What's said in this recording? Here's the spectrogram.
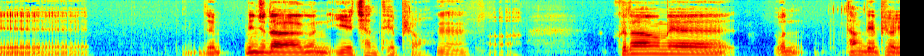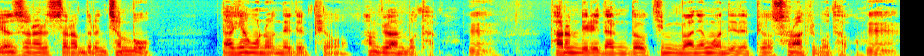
예, 이제 민주당은 이해찬 대표. 예. 그 다음에 당 대표 연설할 사람들은 전부 나경원 원내대표, 황교안 못하고 예. 바른미래당도 김관영 원내대표, 손학규 못하고 예.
